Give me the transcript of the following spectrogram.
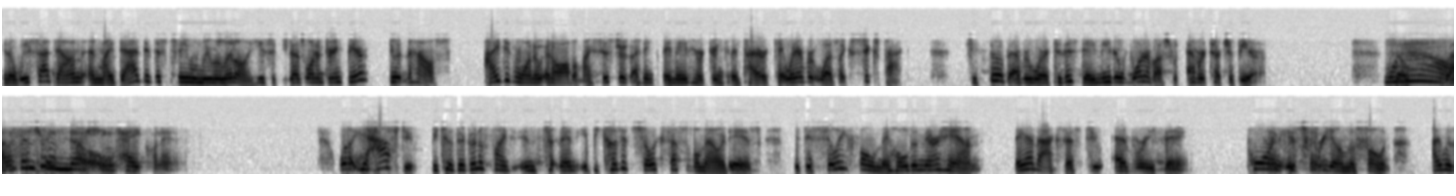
You know, we sat down, and my dad did this to me when we were little. He said, "You guys want to drink beer? Do it in the house." I didn't want to at all, but my sisters, I think they made her drink an entire case, whatever it was, like six pack. She threw up everywhere. To this day, neither one of us would ever touch a beer. Wow, so rather than say no, take on it. Well, you have to because they're going to find and it, because it's so accessible nowadays with this silly phone they hold in their hand, they have access to everything. Porn everything. is free on the phone. I was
